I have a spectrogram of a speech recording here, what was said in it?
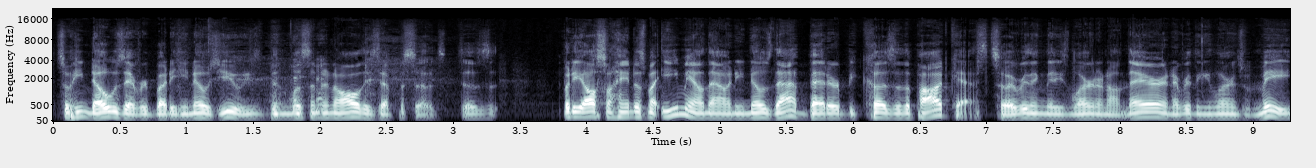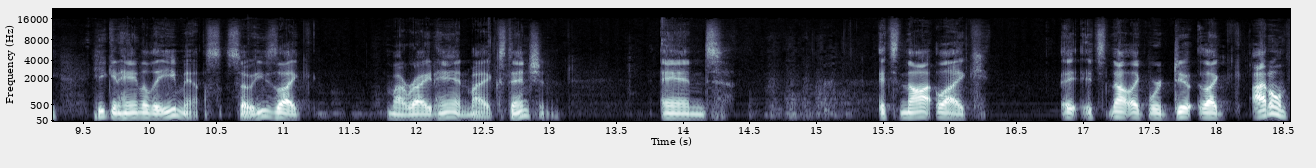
So he knows everybody. He knows you. He's been listening to all these episodes. Does, but he also handles my email now, and he knows that better because of the podcast. So everything that he's learning on there and everything he learns with me, he can handle the emails. So he's like my right hand, my extension, and it's not like it's not like we're do like I don't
